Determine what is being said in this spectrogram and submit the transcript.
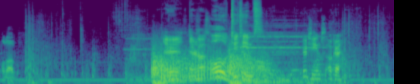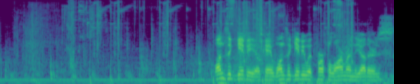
Hold up. They're they're not. Oh, two teams. Two teams, okay. One's a Gibby, okay? One's a Gibby with purple armor and the other's...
